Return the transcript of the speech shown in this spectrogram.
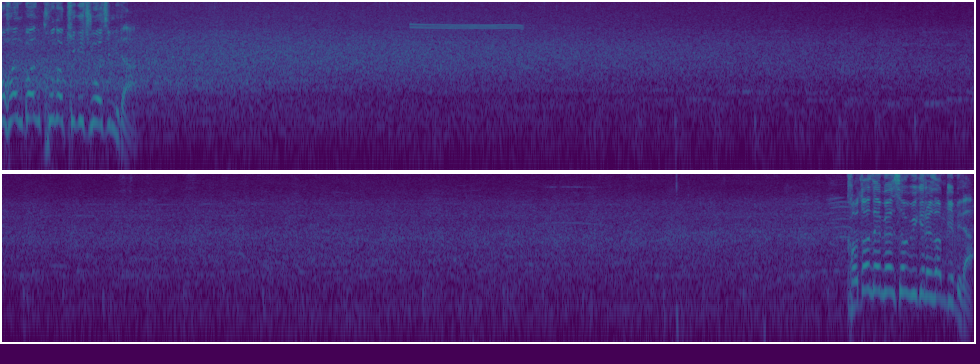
또 한 번 코너킥이 주어집니다. 걷어내면서 위기를 넘깁니다.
